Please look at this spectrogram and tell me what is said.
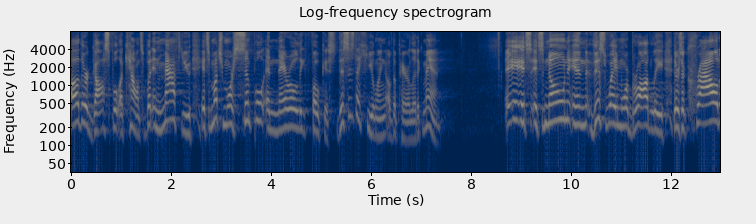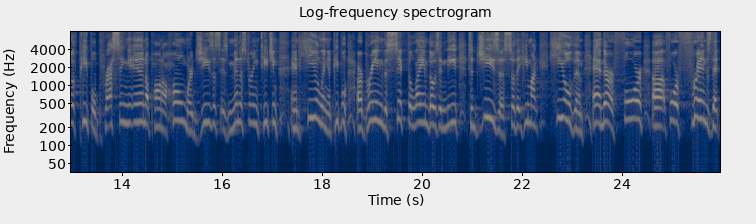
other gospel accounts. But in Matthew, it's much more simple and narrowly focused. This is the healing of the paralytic man. It's, it's known in this way more broadly. There's a crowd of people pressing in upon a home where Jesus is ministering, teaching, and healing. And people are bringing the sick, the lame, those in need to Jesus so that he might heal them. And there are four, uh, four friends that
